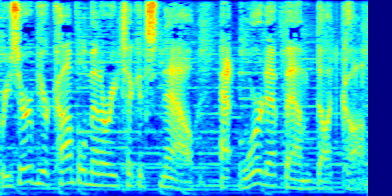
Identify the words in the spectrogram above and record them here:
Reserve your complimentary tickets now at wordfm.com.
